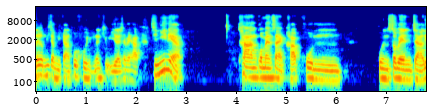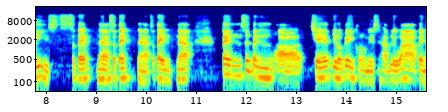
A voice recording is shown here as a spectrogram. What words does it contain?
เริ่มที่จะมีการพูดคุยถึงเรื่อง QE แล้วใช่ไหมครับ ทีนี้เนี่ยทาง Goldman Sachs ครับคุณคุณสเวนจารีสเตปนะฮะสเตตนะครับสเตนนะครับ เป็นซึ่งเป็นเชฟยูโรเปียนอีโคโนมิสนะครับหรือว่าเป็น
